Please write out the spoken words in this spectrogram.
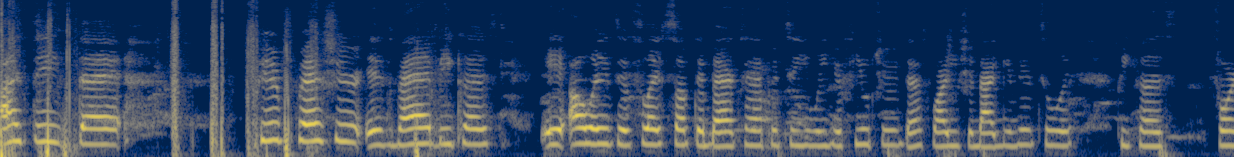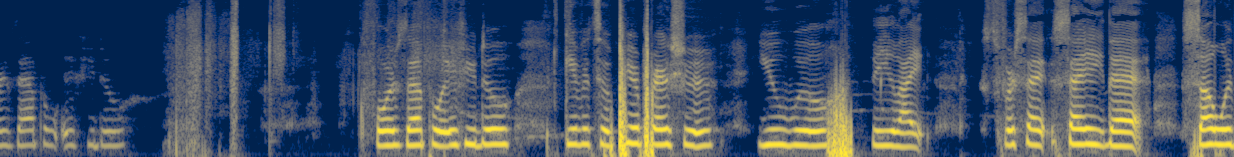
I think that peer pressure is bad because it always inflates something bad to happen to you in your future. That's why you should not give into it. Because, for example, if you do, for example, if you do give it to peer pressure, you will be like, for say, say that so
